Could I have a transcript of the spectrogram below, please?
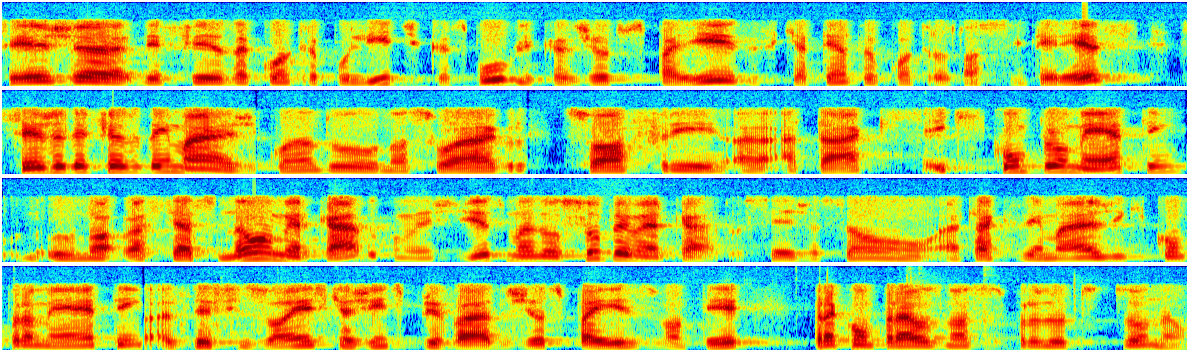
seja defesa contra políticas públicas de outros países que atentam contra os nossos interesses, seja defesa da imagem, quando o nosso agro sofre uh, ataques e que comprometem o, o, acesso não ao mercado, como a gente diz, mas ao supermercado, ou seja, são ataques à imagem que comprometem as decisões que agentes privados de outros países vão ter para comprar os nossos produtos ou não.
